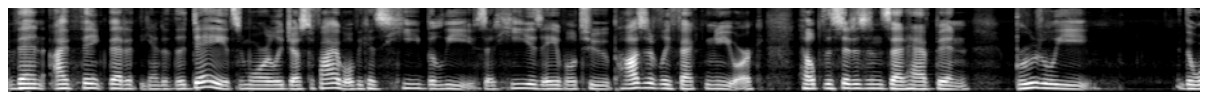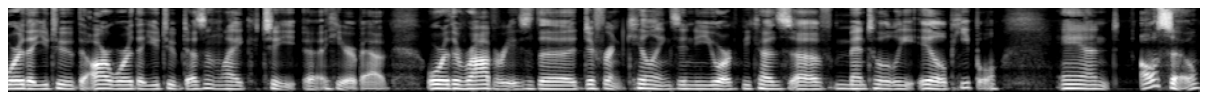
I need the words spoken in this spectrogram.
then I think that at the end of the day, it's morally justifiable because he believes that he is able to positively affect New York help the citizens that have been brutally the word that YouTube, the R word that YouTube doesn't like to uh, hear about, or the robberies, the different killings in New York because of mentally ill people. And also,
